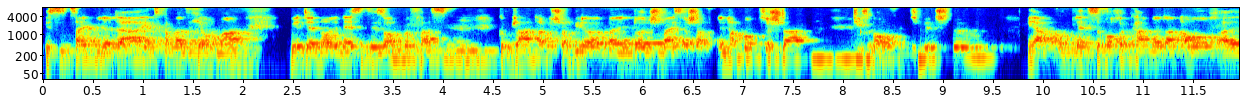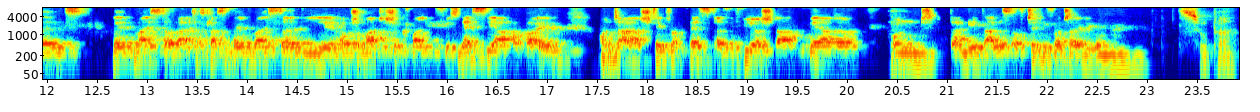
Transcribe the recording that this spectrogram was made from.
ist die Zeit wieder da. Jetzt kann man sich auch mal mit der neuen nächsten Saison befassen. Geplant habe ich schon wieder bei den deutschen Meisterschaften in Hamburg zu starten. Diesmal hoffentlich mitschwimmen. Ja, und letzte Woche kam er dann auch als Weltmeister oder Altersklassenweltmeister die automatische Quali fürs nächste Jahr dabei. Und da steht schon fest, dass ich wieder starten werde. Und dann geht alles auf Titelverteidigung. Super.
